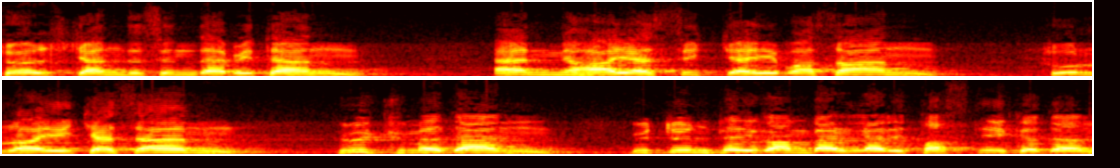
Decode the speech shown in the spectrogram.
söz kendisinde biten, en nihayet sikkeyi basan, turrayı kesen, hükmeden, bütün peygamberleri tasdik eden,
